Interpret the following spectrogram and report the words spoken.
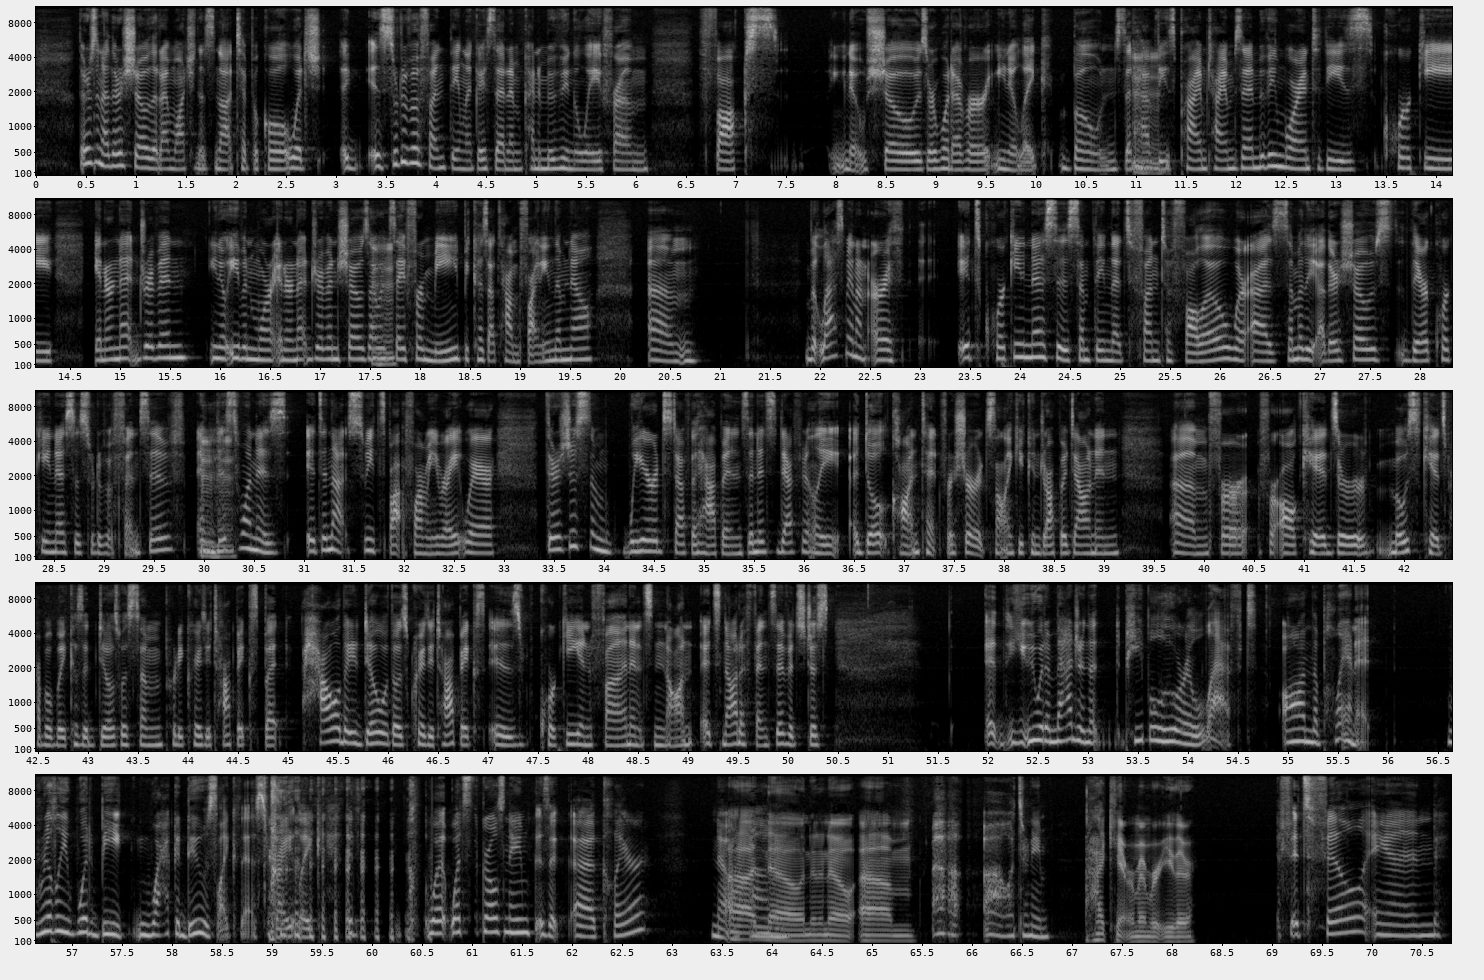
there's another show that I'm watching that's not typical, which is sort of a fun thing. Like I said, I'm kind of moving away from Fox, you know, shows or whatever, you know, like Bones that have these prime times, and I'm moving more into these quirky, internet driven, you know, even more internet driven shows. I would say for me because that's how I'm finding them now. Um, but Last Man on Earth, its quirkiness is something that's fun to follow, whereas some of the other shows, their quirkiness is sort of offensive. And this one is, it's in that sweet spot for me, right? Where there's just some weird stuff that happens, and it's definitely adult content for sure. It's not like you can drop it down in um, for for all kids or most kids probably because it deals with some pretty crazy topics. But how they deal with those crazy topics is quirky and fun, and it's non it's not offensive. It's just it, you would imagine that people who are left on the planet really would be wackadoos like this, right? Like, it, what, what's the girl's name? Is it uh, Claire? No. Uh, um, no, no, no, no. Um, Oh, what's her name? I can't remember either. It's Phil and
